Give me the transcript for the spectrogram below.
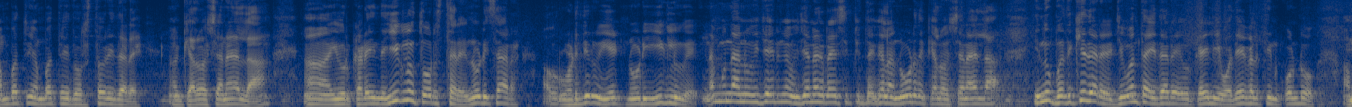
ಎಂಬತ್ತು, ಎಂಬತ್ತೈದು ವರ್ಷದವ್ರು ಇದ್ದಾರೆ. ಕೆಲವು ಜನ ಎಲ್ಲ ಇವ್ರ ಕಡೆಯಿಂದ ಈಗಲೂ ತೋರಿಸ್ತಾರೆ. ನೋಡಿ ಸರ್, ಅವ್ರು ಹೊಡೆದಿರು ಏಟ್ ನೋಡಿ ಈಗಲೂ ನಮ್ಮ ನಾನು ವಿಜಯನಗರ ವಿಜಯನಗರ ರೆಸಿಪಿ ಇದ್ದಾಗೆಲ್ಲ ನೋಡಿದೆ ಕೆಲವು ಜನ ಎಲ್ಲ. ಇನ್ನೂ ಬದುಕಿದ್ದಾರೆ, ಜೀವಂತ ಇದ್ದಾರೆ. ಇವ್ರ ಕೈಲಿ ಒದೆಗಳು ತಿನ್ಕೊಂಡು ಆ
